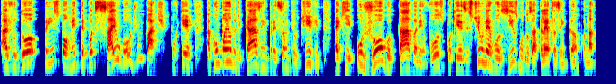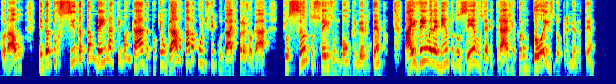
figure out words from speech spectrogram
ajudou principalmente depois que sai o gol de empate. Porque acompanhando de casa, a impressão que eu tive é que o jogo estava nervoso, porque existia o nervosismo dos atletas em campo, natural, e da torcida também na arquibancada, porque o Galo estava com dificuldade para jogar, que o Santos fez um bom primeiro tempo. Aí vem o elemento dos erros de arbitragem, foram dois no primeiro tempo.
